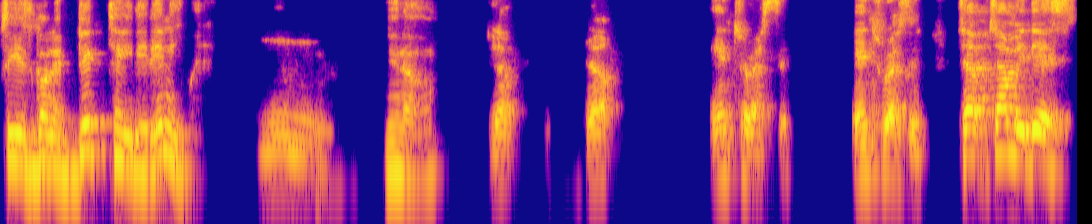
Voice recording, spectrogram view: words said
See, it's gonna dictate it anyway. Mm. You know. Yep. Yep. Interesting. Interesting. Tell, tell me this.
